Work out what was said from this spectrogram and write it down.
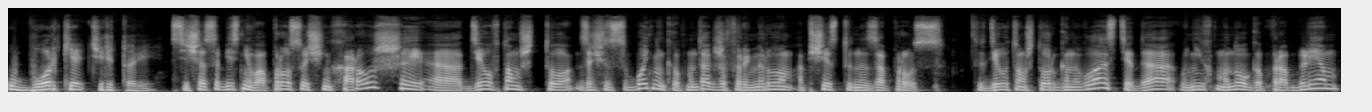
уборке территории? Сейчас объясню. Вопрос очень хороший. Э, дело в том, что за счет субботников мы также формируем общественный запрос. Дело в том, что органы власти, да, у них много проблем,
